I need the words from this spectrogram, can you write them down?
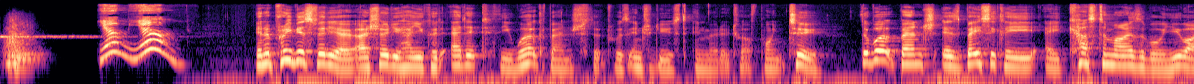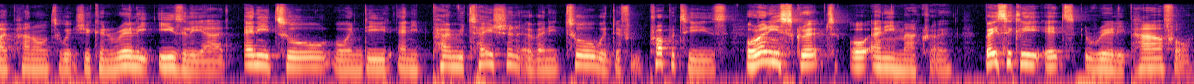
Yum yum! In a previous video, I showed you how you could edit the workbench that was introduced in Modo 12.2. The workbench is basically a customizable UI panel to which you can really easily add any tool or indeed any permutation of any tool with different properties or any script or any macro. Basically, it's really powerful.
